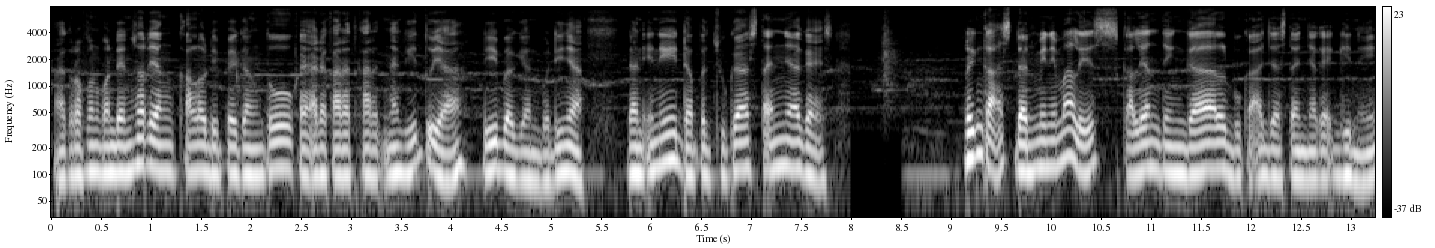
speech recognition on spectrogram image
Mikrofon kondensor yang kalau dipegang tuh kayak ada karet-karetnya gitu ya di bagian bodinya. Dan ini dapat juga standnya guys. Ringkas dan minimalis, kalian tinggal buka aja standnya kayak gini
